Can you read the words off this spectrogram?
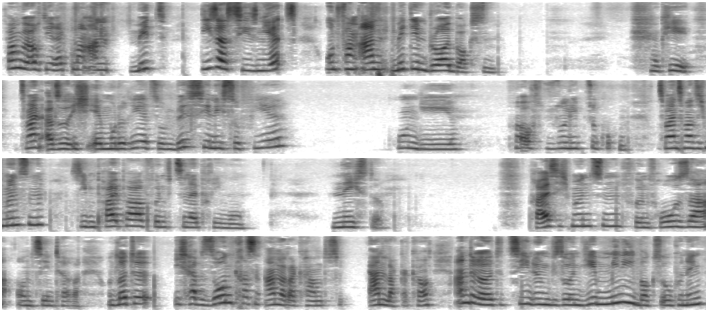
fangen wir auch direkt mal an mit dieser Season jetzt und fangen an mit den Brawlboxen. Okay, also ich äh, moderiere jetzt so ein bisschen, nicht so viel. Hundi. Hör auf, so lieb zu gucken. 22 Münzen, 7 Piper, 15 El Primo. Nächste. 30 Münzen, 5 Rosa und 10 Terra. Und Leute, ich habe so einen krassen Unlock-Account. Unlock-Account. Andere Leute ziehen irgendwie so in jedem Mini-Box-Opening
